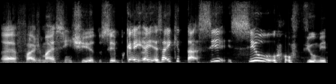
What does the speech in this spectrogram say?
É, faz mais sentido. Se, porque aí, aí- aí que tá. Se, se o, o filme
